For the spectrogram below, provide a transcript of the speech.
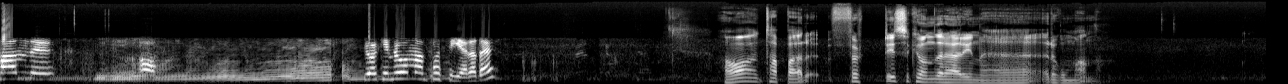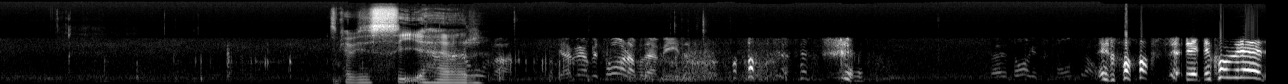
Han... Eh, ja. Joakim Roman passerade. Ja, tappar 40 sekunder här inne, Roman. Ska vi se här. Jag och betalar på den bilen. Ja, du vet, det kommer en,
